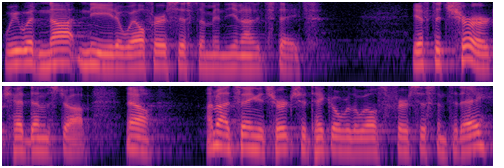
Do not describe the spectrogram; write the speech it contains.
we would not need a welfare system in the United States. If the church had done its job. Now, I'm not saying the church should take over the welfare system today.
